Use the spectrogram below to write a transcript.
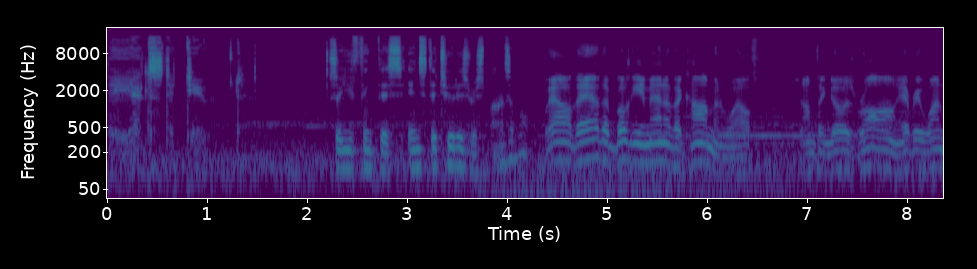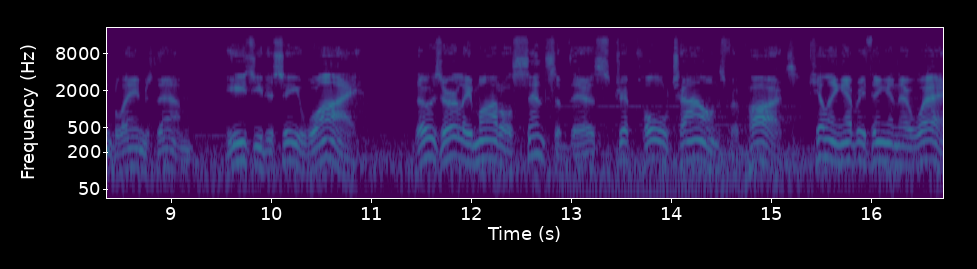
The Institute. So you think this institute is responsible? Well, they're the boogeymen of the Commonwealth. Something goes wrong, everyone blames them. Easy to see why. Those early model synths of theirs strip whole towns for parts, killing everything in their way.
